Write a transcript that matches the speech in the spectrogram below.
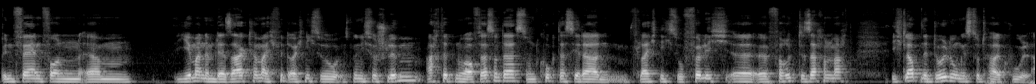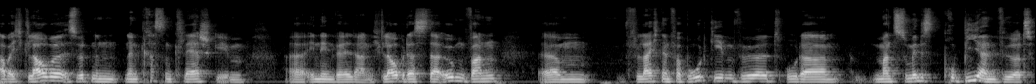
bin Fan von ähm, jemandem, der sagt, hör mal, ich finde euch nicht so, nicht so schlimm, achtet nur auf das und das und guckt, dass ihr da vielleicht nicht so völlig äh, äh verrückte Sachen macht. Ich glaube, eine Duldung ist total cool, aber ich glaube, es wird einen, einen krassen Clash geben äh, in den Wäldern. Ich glaube, dass da irgendwann ähm, vielleicht ein Verbot geben wird oder man es zumindest probieren wird,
